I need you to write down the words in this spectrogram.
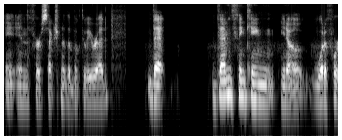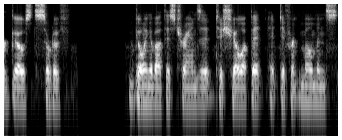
in, in the first section of the book that we read. That them thinking, you know, what if we're ghosts, sort of going about this transit to show up at at different moments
